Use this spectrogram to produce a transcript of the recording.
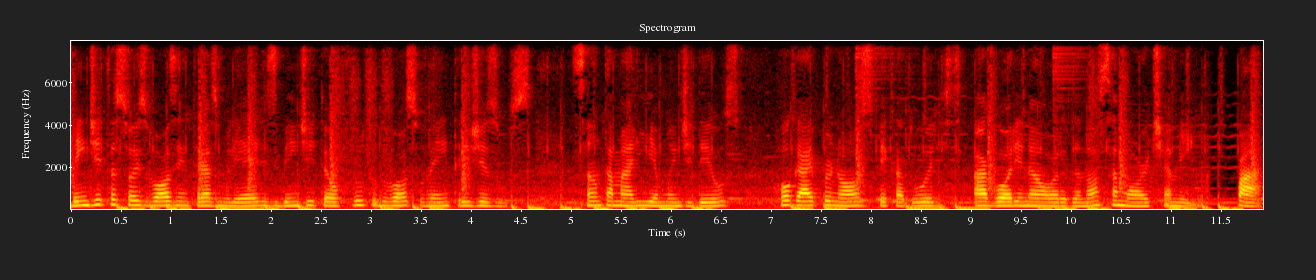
Bendita sois vós entre as mulheres, e bendito é o fruto do vosso ventre, Jesus. Santa Maria, Mãe de Deus, rogai por nós, pecadores, agora e na hora da nossa morte. Amém. 4.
